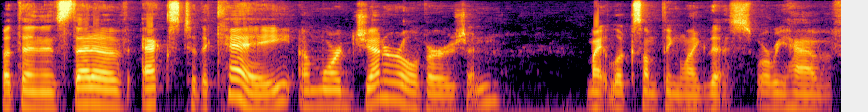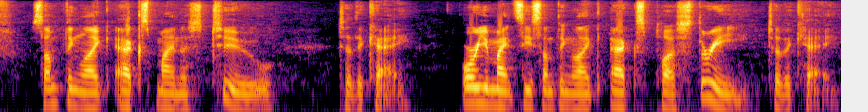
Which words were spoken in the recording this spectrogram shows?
but then instead of x to the k, a more general version might look something like this, where we have something like x minus 2 to the k. Or you might see something like x plus 3 to the k,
